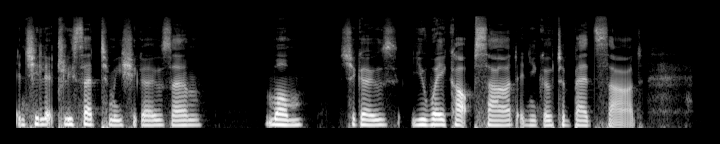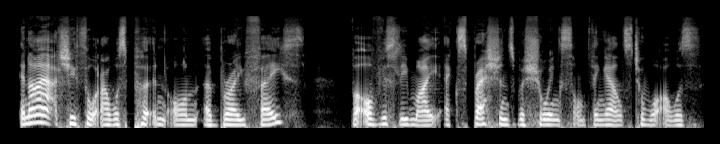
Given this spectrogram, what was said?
and she literally said to me, she goes, um, "Mom," she goes, "You wake up sad and you go to bed sad." And I actually thought I was putting on a brave face, but obviously my expressions were showing something else to what I was,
